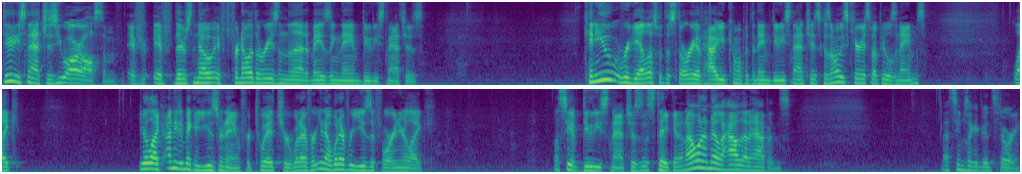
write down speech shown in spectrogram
Duty Snatches, you are awesome. If if there's no if for no other reason than that amazing name, Duty Snatches. Can you regale us with the story of how you'd come up with the name Duty Snatches? Because I'm always curious about people's names. Like, you're like, I need to make a username for Twitch or whatever, you know, whatever you use it for, and you're like, let's see if Duty Snatches is taken, and I want to know how that happens. That seems like a good story.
